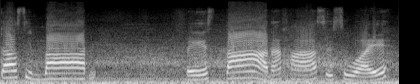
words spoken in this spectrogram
390 บาทเฟสต้านะคะ สวยๆ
